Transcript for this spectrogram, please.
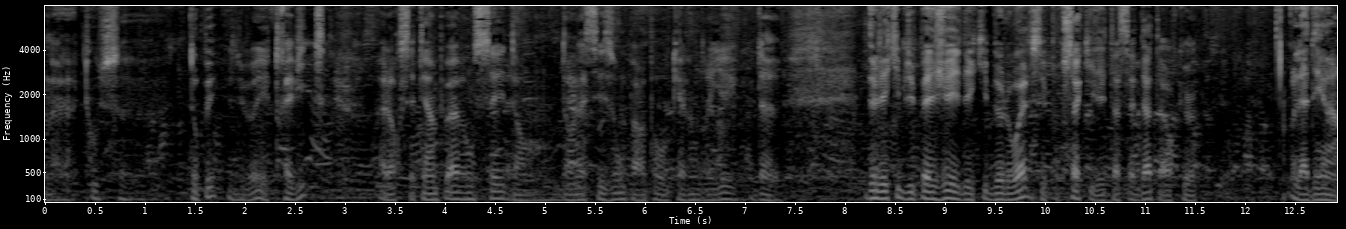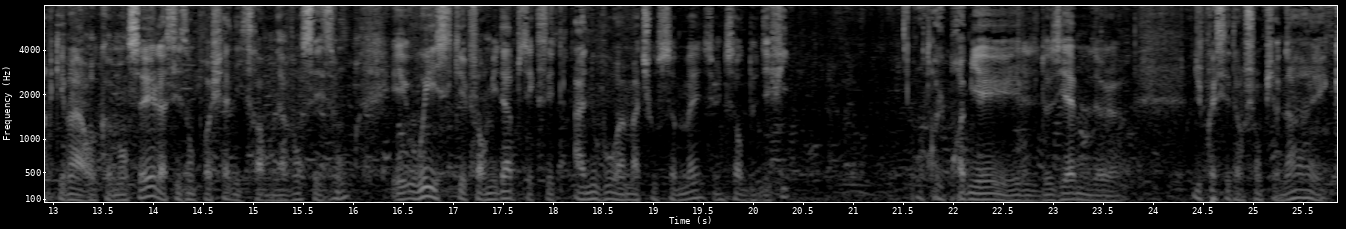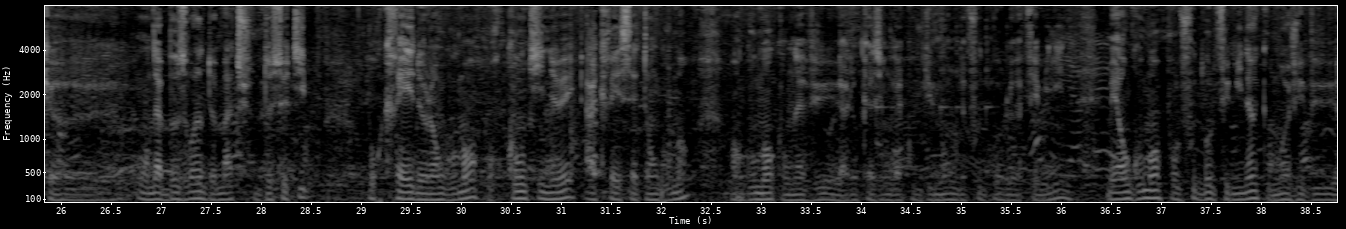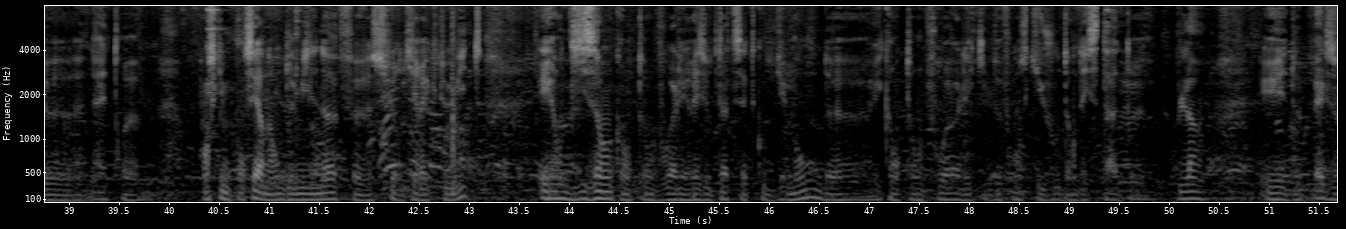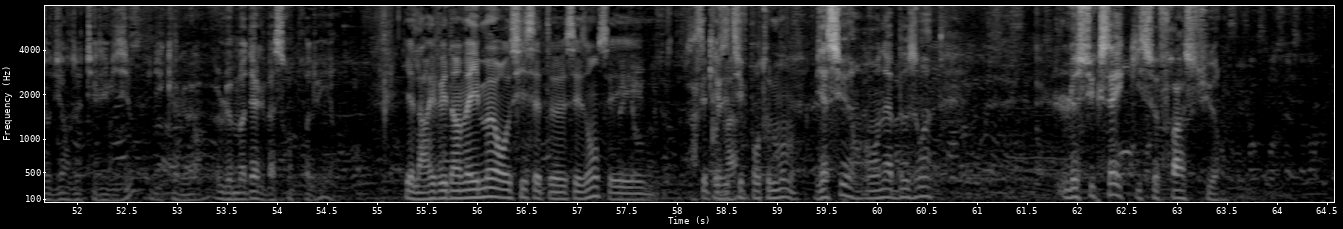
on a tous euh, topé, très vite. Alors c'était un peu avancé dans, la saison par rapport au calendrier de, de l'équipe du PSG et de l'équipe de l'OL. C'est pour ça qu'il est à cette date alors que l'AD1 qui va recommencer. La saison prochaine, il sera en avant-saison. Et oui, ce qui est formidable, c'est que c'est à nouveau un match au sommet. C'est une sorte de défi entre le premier et le deuxième de, du précédent championnat et qu'on a besoin de matchs de ce type pour créer de l'engouement, pour continuer à créer cet engouement, engouement qu'on a vu à l'occasion de la Coupe du Monde de football féminine, mais engouement pour le football féminin que moi j'ai vu euh, naître euh, en ce qui me concerne en 2009 euh, sur Direct 8. Et en 10 ans, quand on voit les résultats de cette Coupe du Monde et quand on voit l'équipe de France qui joue dans des stades pleins et de belles audiences de télévision, on dit que le, modèle va se reproduire. Il y a l'arrivée d'un Neymar aussi cette euh, saison, c'est positif pour tout le monde. Bien sûr, on a besoin. Le succès qui se fera sur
